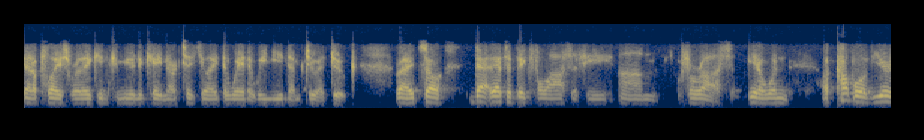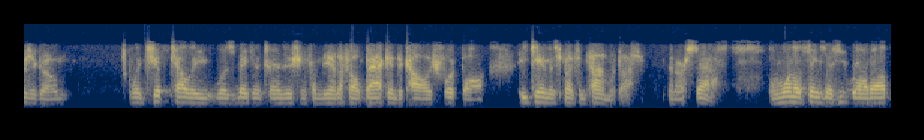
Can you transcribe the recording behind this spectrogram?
at a place where they can communicate and articulate the way that we need them to at Duke, right? So that that's a big philosophy um, for us. You know, when a couple of years ago, when Chip Kelly was making a transition from the NFL back into college football, he came and spent some time with us and our staff. And one of the things that he brought up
